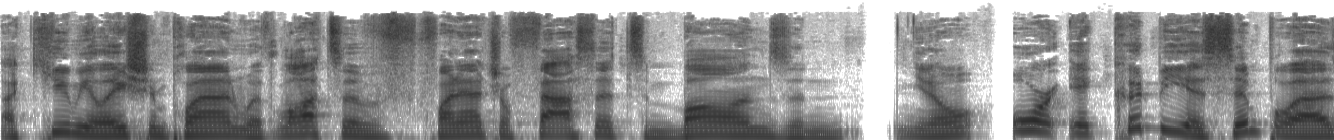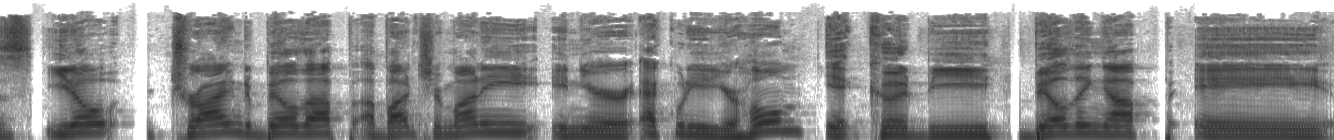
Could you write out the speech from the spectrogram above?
accumulation plan with lots of financial facets and bonds and you know, or it could be as simple as, you know, trying to build up a bunch of money in your equity of your home. It could be building up a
